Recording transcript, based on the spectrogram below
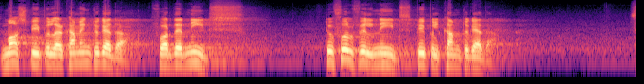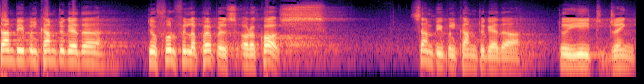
most people are coming together for their needs. To fulfill needs, people come together. Some people come together to fulfill a purpose or a cause. Some people come together to eat, drink,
